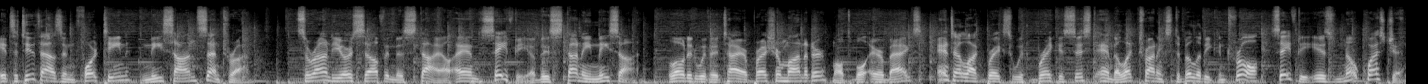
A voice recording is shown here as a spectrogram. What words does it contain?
It's a 2014 Nissan Sentra. Surround yourself in the style and safety of this stunning Nissan. Loaded with a tire pressure monitor, multiple airbags, anti-lock brakes with brake assist and electronic stability control, safety is no question.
